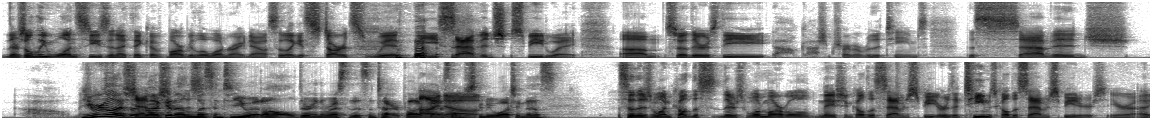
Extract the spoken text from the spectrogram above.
there's only one season I think of Marbula One right now. So like it starts with the Savage Speedway. Um, so there's the oh gosh, I'm trying to remember the teams. The Savage. Man, You realize I'm not going to listen to you at all during the rest of this entire podcast. I I'm just going to be watching this. So there's one called the there's one Marble Nation called the Savage Speed or the team's called the Savage Speeders. Here uh,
